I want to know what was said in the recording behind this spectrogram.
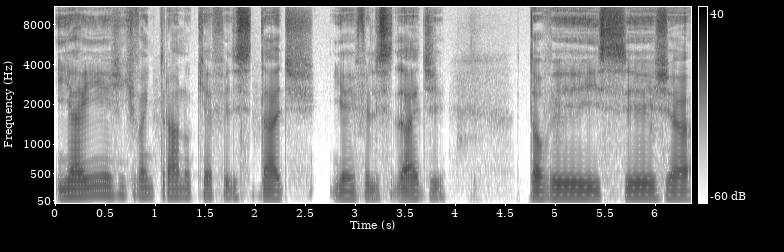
E aí a gente vai entrar no que é felicidade. E aí, felicidade talvez seja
